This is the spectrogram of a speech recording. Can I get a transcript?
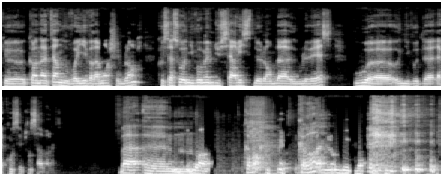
que qu'en interne vous voyez vraiment chez Blanc, que ça soit au niveau même du service de lambda AWS ou au niveau de la, conception serverless. Bah comment? Comment?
